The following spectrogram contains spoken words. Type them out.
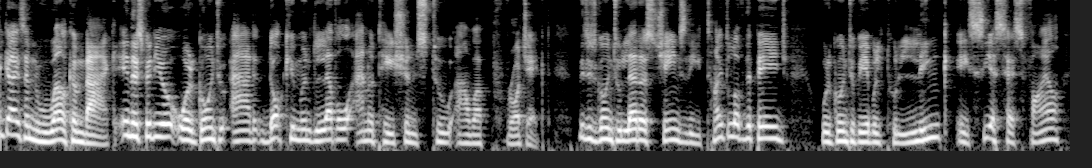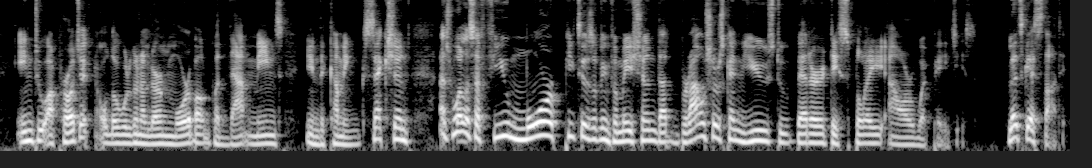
guys and welcome back. In this video, we're going to add document level annotations to our project. This is going to let us change the title of the page. We're going to be able to link a CSS file into our project, although we're going to learn more about what that means in the coming section, as well as a few more pieces of information that browsers can use to better display our web pages. Let's get started.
